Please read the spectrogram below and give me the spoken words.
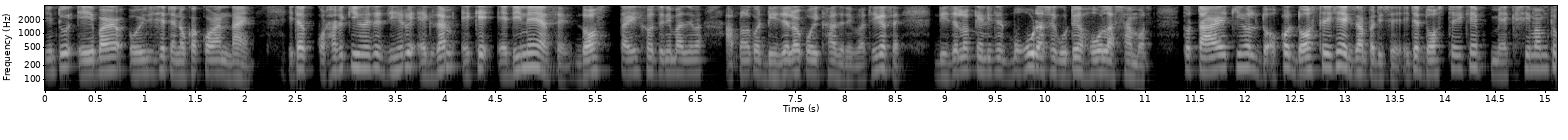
কিন্তু এইবাৰ অ' এন জি চি তেনেকুৱা কৰা নাই। এতিয়া কথাটো কি হৈছে? যিহেতু এক্সাম একে এদিনেই আছে দহ তাৰিখত যেনিবা যেনিবা আপোনালোকৰ ডিজেলৰ পৰীক্ষা যেনিবা ঠিক আছে? ডিজেলৰ কেণ্ডিডেট বহুত আছে গোটেই হ'ল আছামত তো তাৰে কি হ'ল অকল দহ তাৰিখে এক্সাম পাতিছে। এতিয়া দহ তাৰিখে মেক্সিমাম টু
